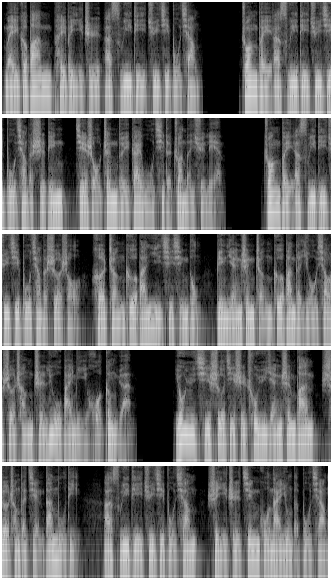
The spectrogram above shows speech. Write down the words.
每个班配备一支 SVD 狙击步枪。装备 SVD 狙击步枪的士兵接受针对该武器的专门训练。装备 SVD 狙击步枪的射手和整个班一起行动，并延伸整个班的有效射程至六百米或更远。由于其设计是出于延伸班射程的简单目的，SVD 狙击步枪是一支坚固耐用的步枪。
